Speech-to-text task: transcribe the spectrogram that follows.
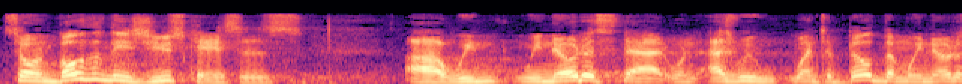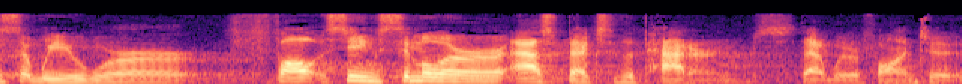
So in both of these use cases, we, we noticed that when, as we went to build them, we noticed that we were seeing similar aspects of the patterns that we were falling to,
